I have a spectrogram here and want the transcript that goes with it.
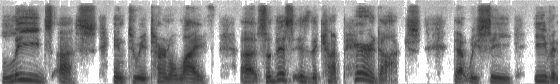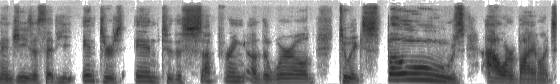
leads us into eternal life. Uh, so, this is the kind of paradox that we see even in Jesus, that he enters into the suffering of the world to expose our violence.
